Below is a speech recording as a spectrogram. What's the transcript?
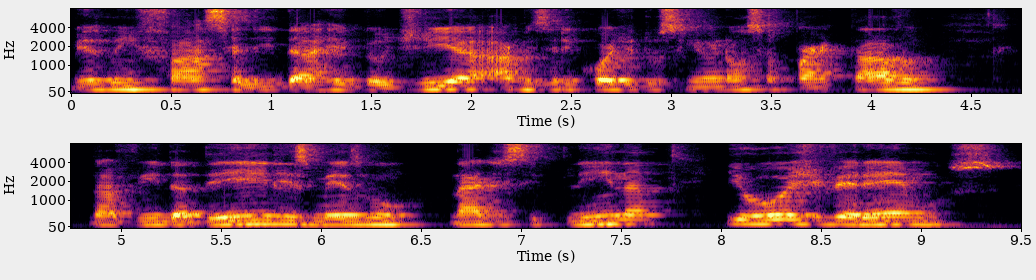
mesmo em face ali da rebeldia, a misericórdia do Senhor não se apartava da vida deles, mesmo na disciplina, e hoje veremos,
